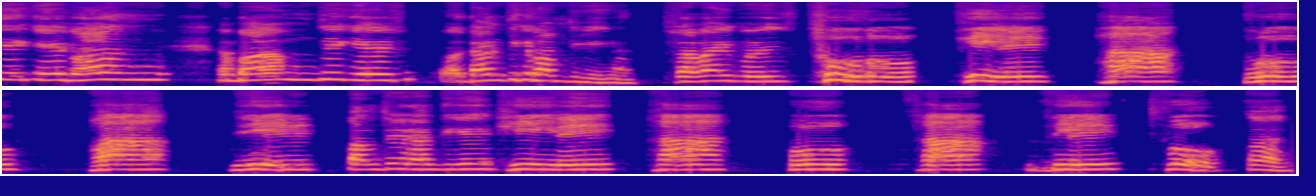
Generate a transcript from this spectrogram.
দিকে বাম বাম দিকে ডান দিকে বাম দিকে। সবাই কই ফু হি হা ফু হা হি বাম থেকে ডান দিকে হি হা ফু হা হি ফু। কাজ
